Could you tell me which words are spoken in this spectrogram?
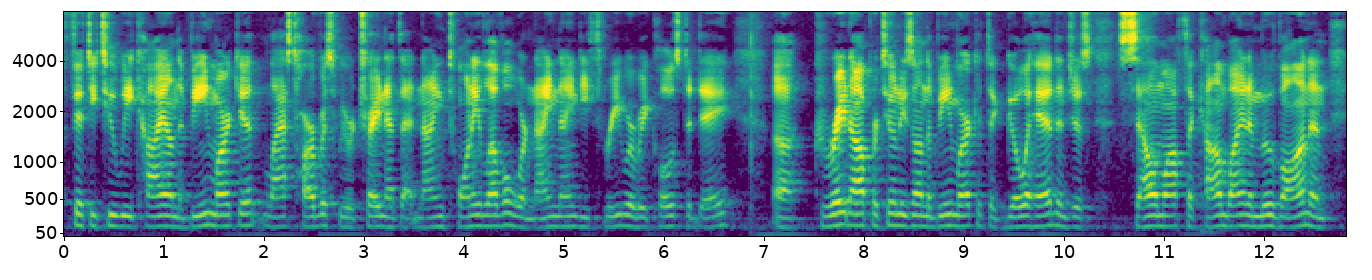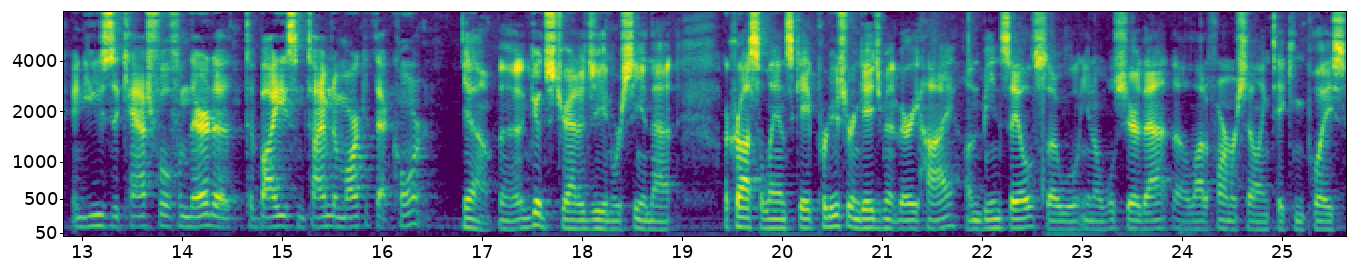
52 week high on the bean market. Last harvest, we were trading at that 920 level. We're 993 where we closed today. Uh, great opportunities on the bean market to go ahead and just sell them off the combine and move on and, and use the cash flow from there to, to buy you some time to market that corn. Yeah, a good strategy, and we're seeing that across the landscape. Producer engagement very high on bean sales, so we'll you know we'll share that. A lot of farmer selling taking place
